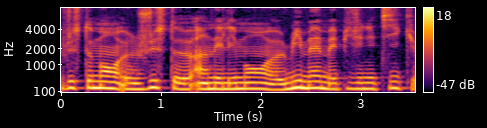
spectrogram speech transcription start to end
justement juste un élément lui-même épigénétique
